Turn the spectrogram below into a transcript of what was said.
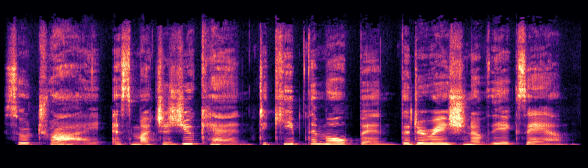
So try as much as you can to keep them open the duration of the exam.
